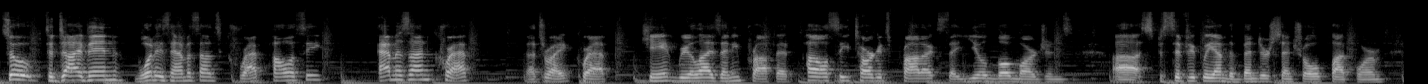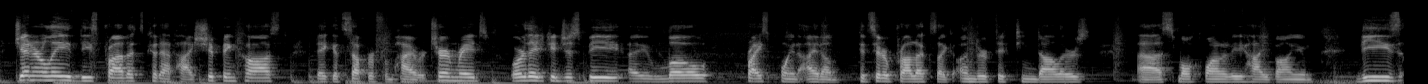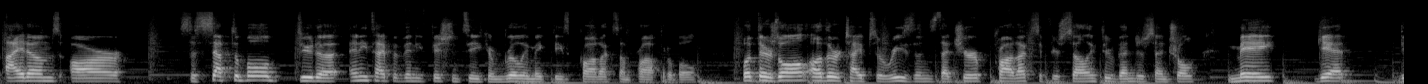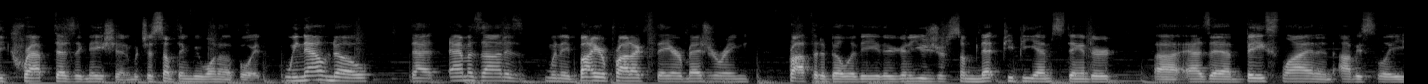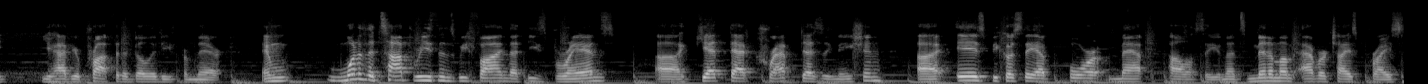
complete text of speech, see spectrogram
So, to dive in, what is Amazon's crap policy? Amazon crap, that's right, crap, can't realize any profit. Policy targets products that yield low margins, uh, specifically on the Vendor Central platform. Generally, these products could have high shipping costs, they could suffer from high return rates, or they could just be a low price point item. Consider products like under $15, uh, small quantity, high volume. These items are susceptible due to any type of inefficiency can really make these products unprofitable. But there's all other types of reasons that your products, if you're selling through Vendor Central, may get the crap designation, which is something we want to avoid. We now know that Amazon is, when they buy your products, they are measuring profitability. They're going to use your, some net PPM standard uh, as a baseline, and obviously you have your profitability from there. And one of the top reasons we find that these brands uh, get that crap designation uh, is because they have poor MAP policy, and that's minimum advertised price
